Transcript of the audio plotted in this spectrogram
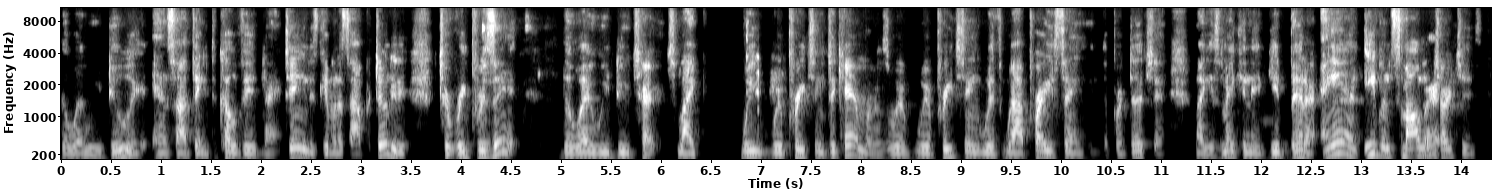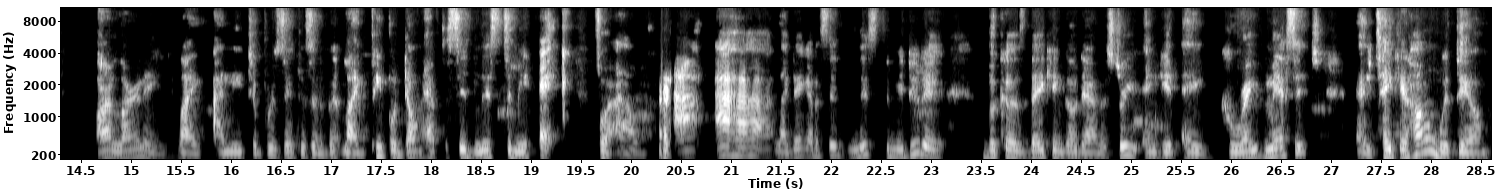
the way we do it. And so I think the COVID 19 is giving us opportunity to represent the way we do church. Like we we're preaching to cameras. We're we're preaching with, our praise team, the production. Like it's making it get better. And even smaller Right. churches are learning. Like I need to present this in a bit. Like people don't have to sit and listen to me heck for an hour. I, I, ha. Like they got to sit and listen to me do that because they can go down the street and get a great message and take it home with them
